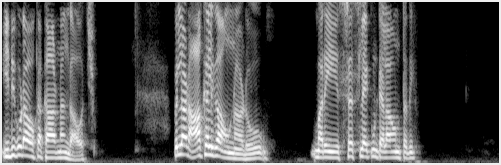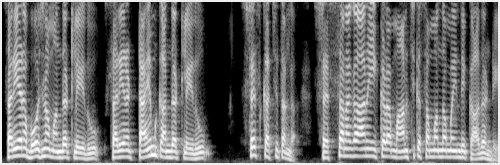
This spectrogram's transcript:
ఇది కూడా ఒక కారణం కావచ్చు. పిల్లాడు ఆకలిగా ఉన్నాడు మరి స్ట్రెస్ లేకుంటే ఎలా ఉంటుంది? సరైన భోజనం అందట్లేదు సరైన టైంకి అందట్లేదు స్ట్రెస్ ఖచ్చితంగా. స్ట్రెస్ అనగానే ఇక్కడ మానసిక సంబంధమైంది కాదండి.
